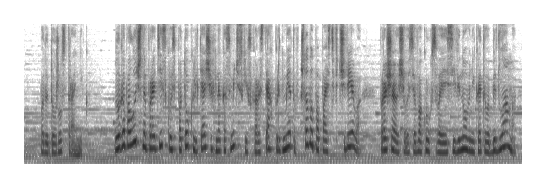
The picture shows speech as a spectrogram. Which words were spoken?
— подытожил странник. Благополучно пройти сквозь поток летящих на космических скоростях предметов, чтобы попасть в чрево, вращающегося вокруг своей оси виновника этого бедлама —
